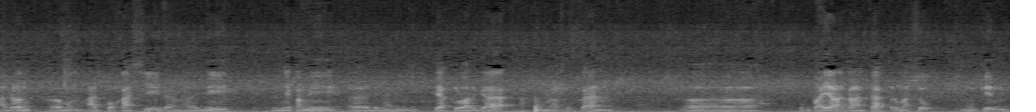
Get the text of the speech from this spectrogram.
adalah eh, mengadvokasi dan hal ini tentunya kami eh, dengan pihak keluarga akan melakukan upaya langkah-langkah termasuk mungkin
